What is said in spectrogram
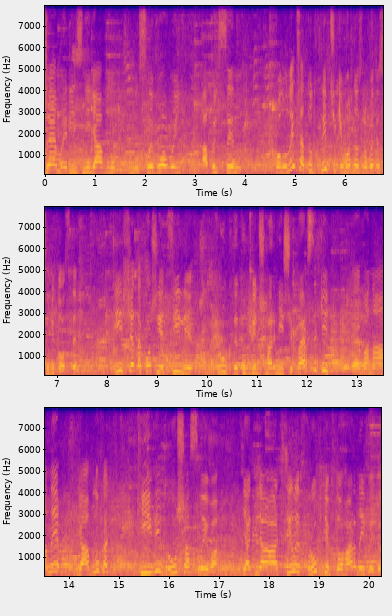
Джеми різні, яблук, сливовий, апельсин, полуниця. Тут хлібчики можна зробити собі тости. І ще також є цілі фрукти, тут більш гарніші персики, е, банани, яблука, ківі, груша, слива. Як для цілих фруктів, то гарний вибір.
